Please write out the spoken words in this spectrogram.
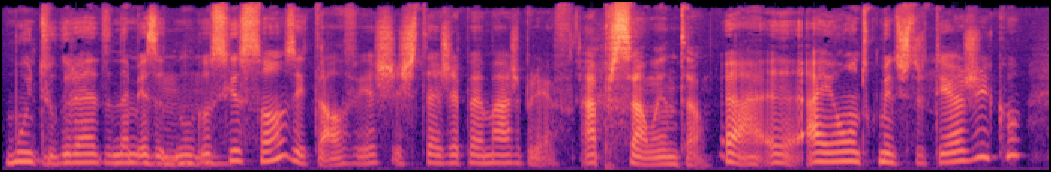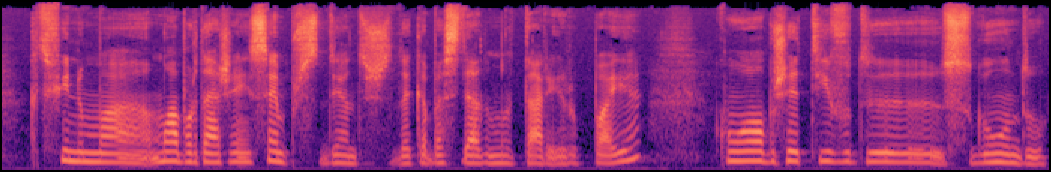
muito grande na mesa de uhum. negociações e talvez esteja para mais breve. Há pressão, então? Há, há um documento estratégico que define uma, uma abordagem sem precedentes da capacidade militar europeia, com o objetivo de, segundo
